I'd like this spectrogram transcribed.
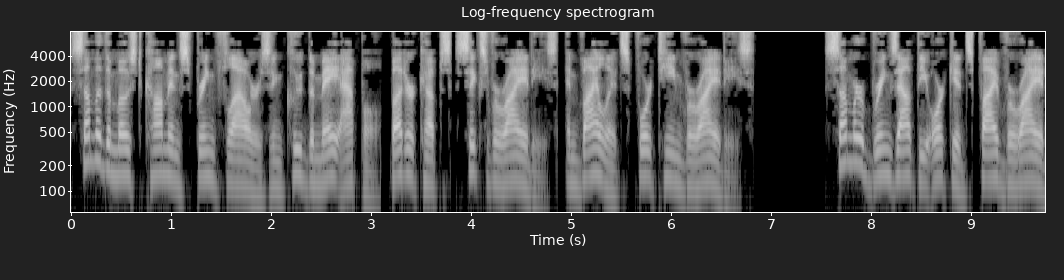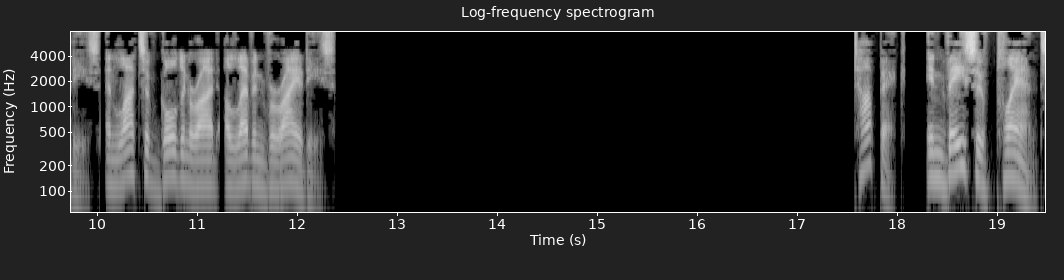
Some of the most common spring flowers include the May apple, buttercups 6 varieties, and violets 14 varieties. Summer brings out the orchids 5 varieties and lots of goldenrod 11 varieties. Topic: Invasive plants.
